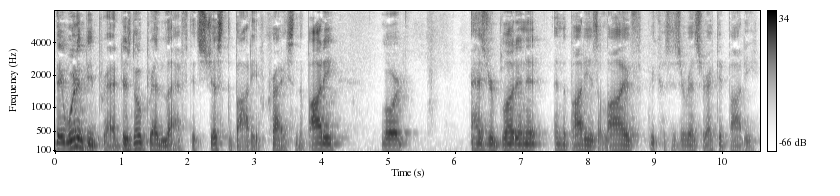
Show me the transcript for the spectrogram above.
they wouldn't be bread. There's no bread left. It's just the body of Christ. And the body, Lord, has your blood in it, and the body is alive because it's a resurrected body.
